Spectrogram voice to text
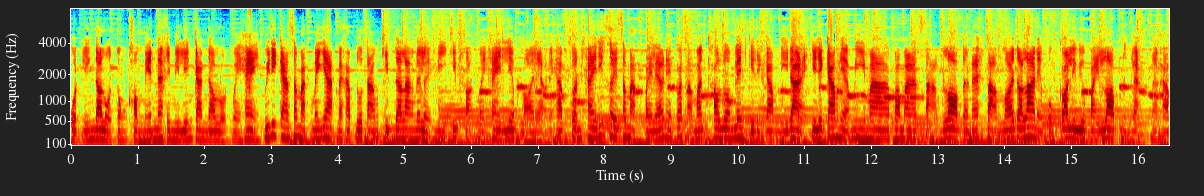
กดลิงก์ดาวน์โหลดตรงคอมเมนต์นะจะมีลิงก์การดาวน์โหลดไว้ให้ วิธีการสมัครไม่ยากนะครับดูตามคลิปด้านล่างได้เลย มีคลิปสอนไว้ให้เรียบร้อยแล้วนะครับส่วนใครที่เคยสมัครไปแล้วเนี่ยก็สามารถเข้าร่วมเล่นกิจกรรมนี้ได้ กิจกรรมเนี่ยมีมาประมาณ 3 รอบอบแล้วนะ 300 ดอลลาร์เนี่ยผมก็รีวิวไปรอบหนึ่งแล้วนะครับ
